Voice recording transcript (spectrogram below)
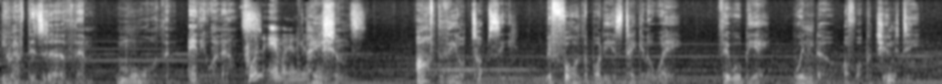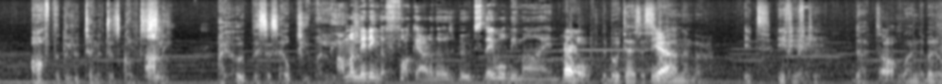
you have deserved them more than anyone else. When am I gonna get them? Patience. After the autopsy, before the body is taken away, there will be a window of opportunity. After the lieutenant has gone to Um, sleep. I hope this has helped you, my liege. I'm omitting the fuck out of those boots. They will be mine. Oh, The boot has a serial Yeah. number. It's E50 dot Oh. one double O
